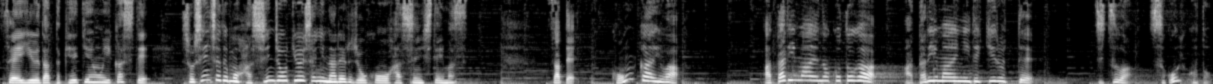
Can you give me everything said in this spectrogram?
声優だった経験を活かして、初心者でも発信上級者になれる情報を発信しています。さて、今回は、当たり前のことが当たり前にできるって、実はすごいこと。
